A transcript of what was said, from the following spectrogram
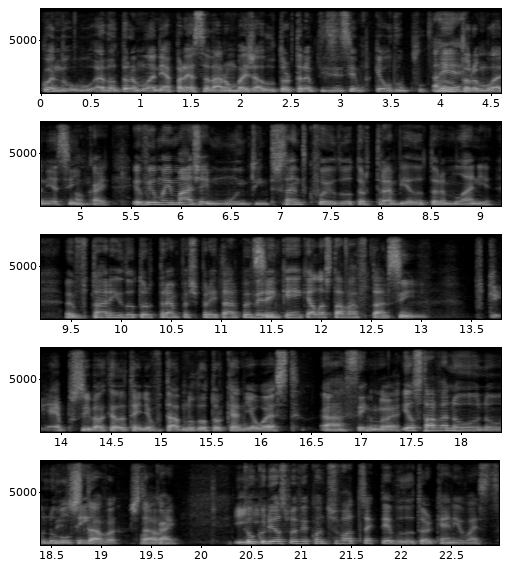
quando a doutora Melania aparece a dar um beijo ao Dr. Trump, dizem sempre que é o duplo Ah, da é? doutora Melania, sim. Ok. Eu vi uma imagem muito interessante que foi o Dr. Trump e a doutora Melania a votarem e o Dr. Trump a espreitar para verem Sim. quem é que ela estava a votar. Sim, porque é possível que ela tenha votado no Dr. Kanye West. Ah, sim. Não é? Ele estava no, no, no boletim? Estava, estava. Ok. E Estou curioso para ver quantos votos é que teve o Dr. Kanye West.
